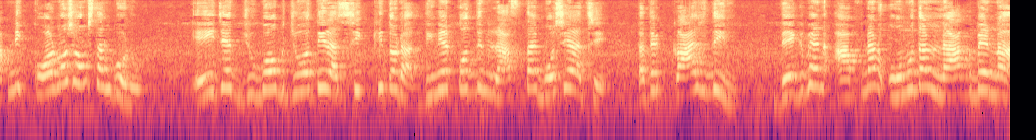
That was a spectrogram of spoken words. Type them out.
আপনি কর্মসংস্থান করুন। এই যে যুবক, যুবতীরা, শিক্ষিতরা দিনের পর দিন রাস্তায় বসে আছে, তাদের কাজ দিন, দেখবেন আপনার অনুদান লাগবে না।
